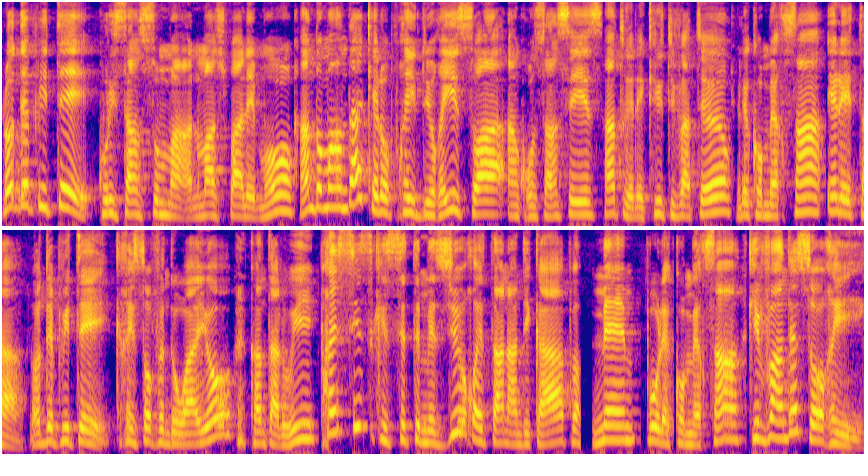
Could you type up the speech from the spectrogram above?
Le député Kurisan Souma ne marche pas les mots en demandant que le prix du riz soit en consensus entre les cultivateurs, les commerçants et l'État. Le député Christophe Ndouayo, quant à lui, précise que cette mesure est un handicap, même pour les commerçants qui vendaient ce riz,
